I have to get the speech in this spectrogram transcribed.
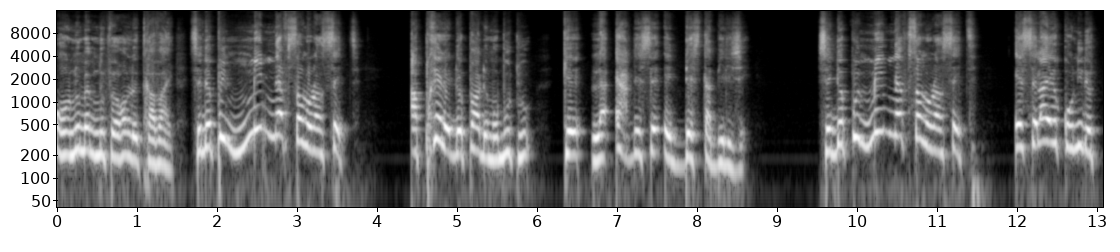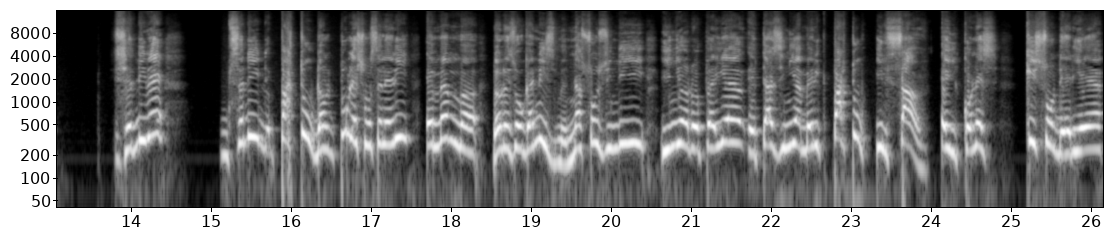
nous-mêmes nous ferons le travail. C'est depuis 1997, après le départ de Mobutu, que la RDC est déstabilisée. C'est depuis 1997. Et cela est connu de, je dirais, c'est dit partout, dans tous les chancelleries et même euh, dans les organismes, Nations Unies, Union Européenne, États-Unis, Amérique, partout, ils savent et ils connaissent qui sont derrière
